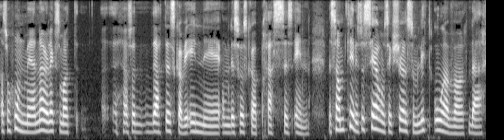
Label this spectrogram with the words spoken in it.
altså, hun mener jo liksom at eh, altså, dette skal vi inn i, om det så skal presses inn. Men samtidig så ser hun seg sjøl som litt over der.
